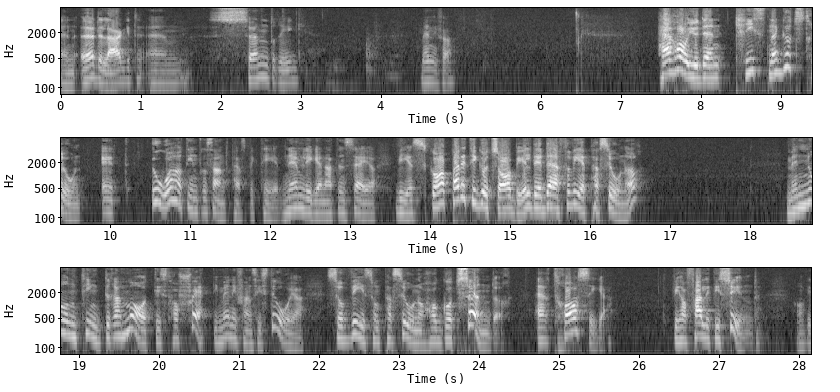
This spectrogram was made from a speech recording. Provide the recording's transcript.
En ödelagd, en söndrig människa. Här har ju den kristna gudstron ett oerhört intressant perspektiv, nämligen att den säger vi är skapade till Guds avbild, det är därför vi är personer. Men någonting dramatiskt har skett i människans historia så vi som personer har gått sönder, är trasiga. Vi har fallit i synd, om vi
